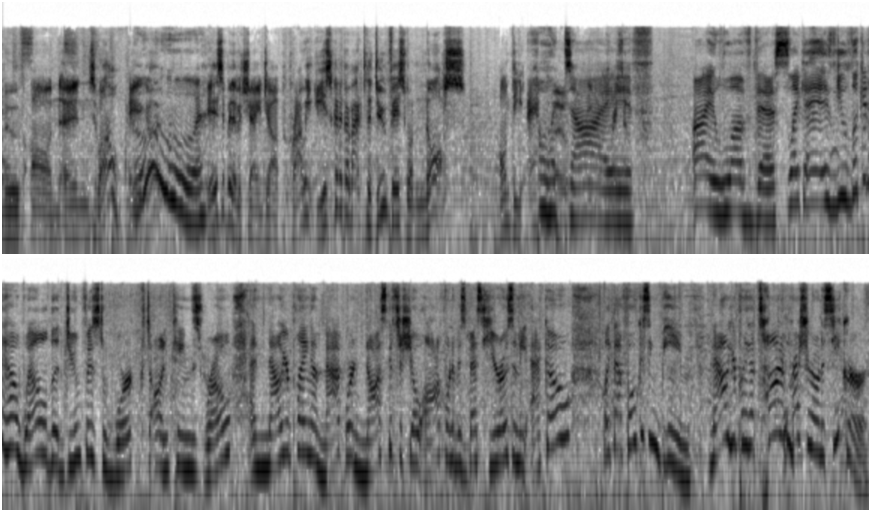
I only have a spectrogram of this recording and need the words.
move on. And, well, here you go. Ooh. Here's a bit of a change up. Crowy is going to go back to the Doomfist. Got Nos on the Echo. Oh, a dive. I love this. Like, you look at how well the Doomfist worked on King's Row, and now you're playing a map where Nos gets to show off one of his best heroes in the Echo. Like that focusing beam. Now you're putting a ton of oh. pressure on a Seeker.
